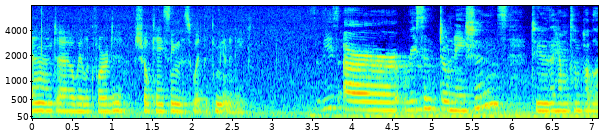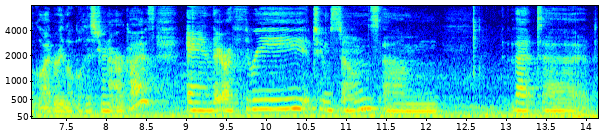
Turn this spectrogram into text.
and uh, we look forward to showcasing this with the community. So these are recent donations to the Hamilton Public Library Local History and Archives, and there are three tombstones um, that uh,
